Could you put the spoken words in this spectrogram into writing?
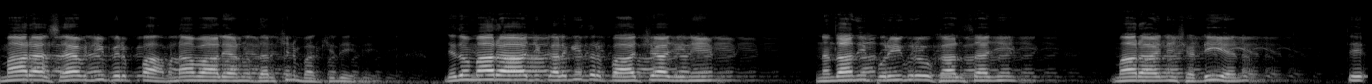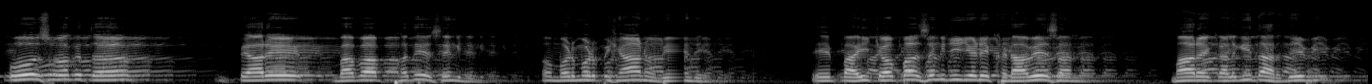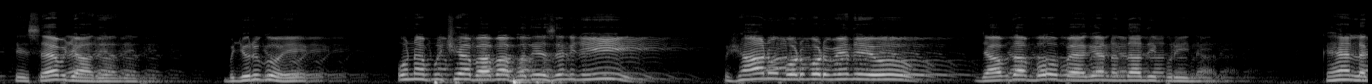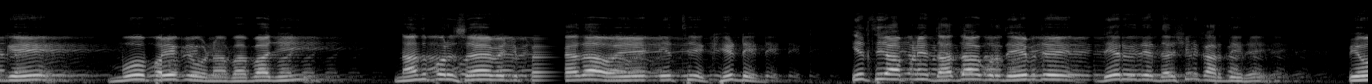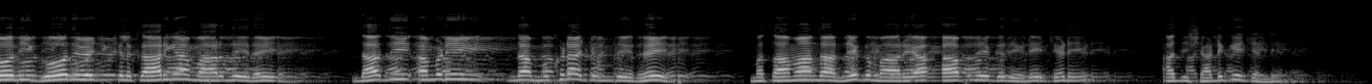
ਮਹਾਰਾਜ ਸਾਹਿਬ ਜੀ ਫਿਰ ਭਾਵਨਾ ਵਾਲਿਆਂ ਨੂੰ ਦਰਸ਼ਨ ਬਖਸ਼ਦੇ ਨੇ ਜਦੋਂ ਮਹਾਰਾਜ ਕਲਗੀਧਰ ਪਾਤਸ਼ਾਹ ਜੀ ਨੇ ਨੰਦਾ ਦੀ ਪੁਰੀ ਗੁਰੂ ਖਾਲਸਾ ਜੀ ਮਹਾਰਾਜ ਨੇ ਛੱਡੀ ਹੈ ਨਾ, ਤੇ ਉਸ ਵਕਤ ਪਿਆਰੇ ਬਾਬਾ ਫਤਿਹ ਸਿੰਘ ਜੀ, ਉਹ ਮੁੜ ਮੁੜ ਪਛਾਣ ਨੂੰ ਵੇਂਦੇ ਤੇ ਭਾਈ ਚੌਪਾ ਸਿੰਘ ਜੀ ਜਿਹੜੇ ਖੜਾਵੇ ਸਨ, ਮਹਾਰਾਜ ਕਲਗੀਧਰ ਦੇ ਵੀ ਤੇ ਸਹਿਬਜ਼ਾਦਿਆਂ ਦੇ ਵੀ। ਬਜ਼ੁਰਗ ਹੋਏ, ਉਹਨਾਂ ਪੁੱਛਿਆ, ਬਾਬਾ ਫਤਿਹ ਸਿੰਘ ਜੀ, ਪਛਾਣ ਨੂੰ ਮੁੜ ਮੁੜ ਵੇਂਦੇ ਹੋ, ਜਾਪਦਾ ਮੋਹ ਪੈ ਗਿਆ ਨੰਦਾ ਦੀ ਪੁਰੀ ਨਾਲ। ਕਹਿਣ ਲੱਗੇ, ਮੋਹ ਪਏ ਕਿਉਂ ਨਾ ਬਾਬਾ ਜੀ? ਆਨੰਦਪੁਰ ਸਾਹਿਬ ਵਿੱਚ ਪੈਦਾ ਹੋਏ, ਇੱਥੇ ਖੇਡੇ। ਇੱਥੇ ਆਪਣੇ ਦਾਦਾ ਗੁਰਦੇਵ ਦੇ ਦੇਰਵੇ ਦੇ ਦਰਸ਼ਨ ਕਰਦੇ ਰਹੇ। ਪਿਓ ਦੀ ਗੋਦ ਵਿੱਚ ਕਿਲਕਾਰੀਆਂ ਮਾਰਦੇ ਰਹੇ। ਦਾਦੀ ਅੰਬੜੀ ਦਾ ਮੁਖੜਾ ਚੁੰਮਦੇ ਰਹੇ। ਮਤਾਵਾਂ ਦਾ ਨਿਗ ਮਾਰਿਆ ਆਪ ਦੇ ਗਧੇੜੇ ਚੜੇ ਅੱਜ ਛੱਡ ਕੇ ਚੱਲੇ।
